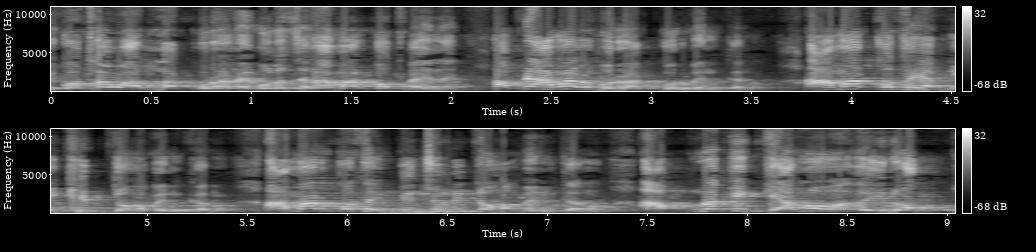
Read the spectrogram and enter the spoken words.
এ কথাও আল্লাহ কোরআনে বলেছেন, আমার কথাই নাই। আপনি আমার উপর রাগ করবেন কেন? আমার কথায় আপনি ক্ষিপ্ত হবেন কেন? আমার কথায় বিচলিত হবেন কেন? আপনাকে কেন এই রক্ত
